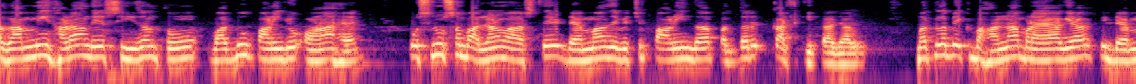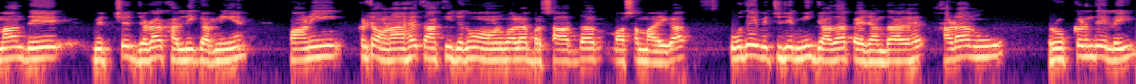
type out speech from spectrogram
ਆਗਾਮੀ ਹੜ੍ਹਾਂ ਦੇ ਸੀਜ਼ਨ ਤੋਂ ਵਾਧੂ ਪਾਣੀ ਜੋ ਆਉਣਾ ਹੈ ਉਸ ਨੂੰ ਸੰਭਾਲਣ ਵਾਸਤੇ ਡੈਮਾਂ ਦੇ ਵਿੱਚ ਪਾਣੀ ਦਾ ਪੱਧਰ ਘੱਟ ਕੀਤਾ ਜਾਵੇ। ਮਤਲਬ ਇੱਕ ਬਹਾਨਾ ਬਣਾਇਆ ਗਿਆ ਕਿ ਡੈਮਾਂ ਦੇ ਵਿੱਚ ਜਗ੍ਹਾ ਖਾਲੀ ਕਰਨੀ ਹੈ, ਪਾਣੀ ਘਟਾਉਣਾ ਹੈ ਤਾਂ ਕਿ ਜਦੋਂ ਆਉਣ ਵਾਲਾ ਬਰਸਾਤ ਦਾ ਮੌਸਮ ਆਏਗਾ, ਉਹਦੇ ਵਿੱਚ ਜੇ ਮੀਂਹ ਜ਼ਿਆਦਾ ਪੈ ਜਾਂਦਾ ਹੈ, ਹੜ੍ਹਾਂ ਨੂੰ ਰੋਕਣ ਦੇ ਲਈ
